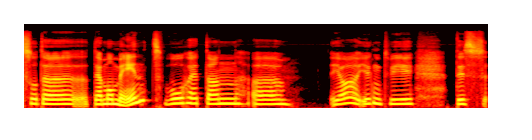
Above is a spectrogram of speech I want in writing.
so der, der Moment, wo halt dann ja, irgendwie das,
